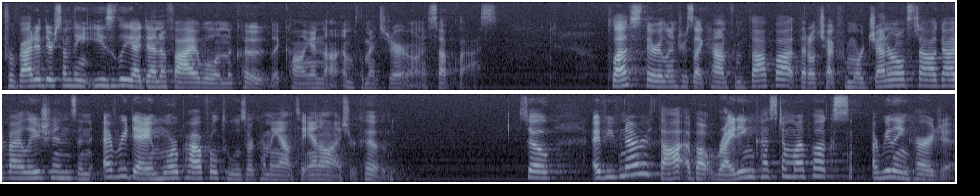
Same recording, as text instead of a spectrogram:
provided there's something easily identifiable in the code, like calling a not implemented error on a subclass. Plus, there are linters like Hound from Thoughtbot that'll check for more general style guide violations, and every day more powerful tools are coming out to analyze your code. So, if you've never thought about writing custom webhooks, I really encourage it.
